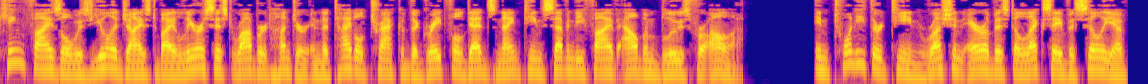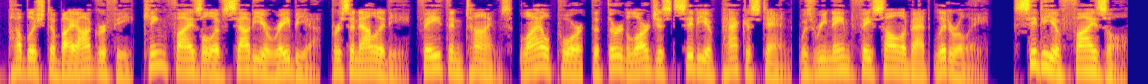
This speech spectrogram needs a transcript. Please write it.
King Faisal was eulogized by lyricist Robert Hunter in the title track of the Grateful Dead's 1975 album Blues for Allah. In 2013 Russian Arabist Alexei Vasilyev published a biography, King Faisal of Saudi Arabia, Personality, Faith and Times. Lyallpur, the third largest city of Pakistan, was renamed Faisalabad literally, City of Faisal,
